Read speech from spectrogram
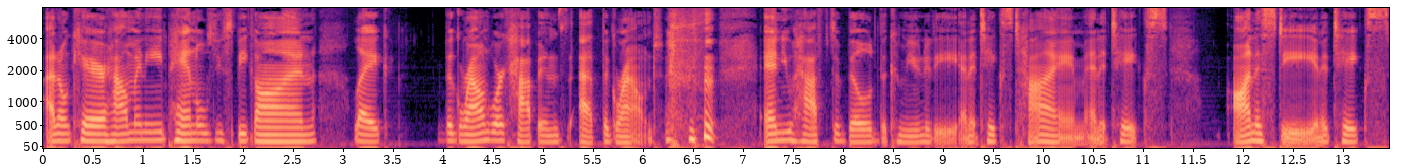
I don't care how many panels you speak on. Like the groundwork happens at the ground. and you have to build the community and it takes time and it takes honesty and it takes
